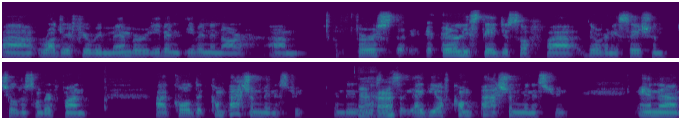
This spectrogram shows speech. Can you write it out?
uh, Roger, if you remember, even even in our um, first uh, early stages of uh, the organization, Children's Hunger Fund, uh, called it Compassion Ministry, and it uh-huh. was the idea of compassion ministry. And uh,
